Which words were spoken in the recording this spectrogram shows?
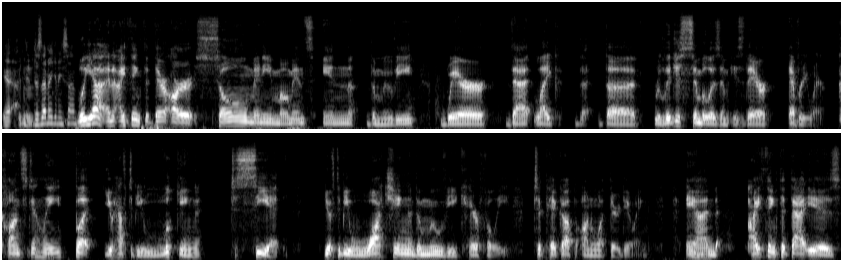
Yeah, Mhm. does that make any sense? Well, yeah, and I think that there are so many moments in the movie where that like the the religious symbolism is there everywhere, constantly, but you have to be looking to see it. You have to be watching the movie carefully to pick up on what they're doing. And I think that that is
